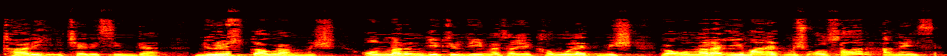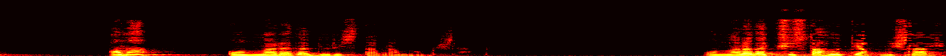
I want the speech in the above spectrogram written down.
tarih içerisinde dürüst davranmış, onların getirdiği mesajı kabul etmiş ve onlara iman etmiş olsalar ha neyse. Ama onlara da dürüst davranmamışlardı. Onlara da küstahlık yapmışlar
